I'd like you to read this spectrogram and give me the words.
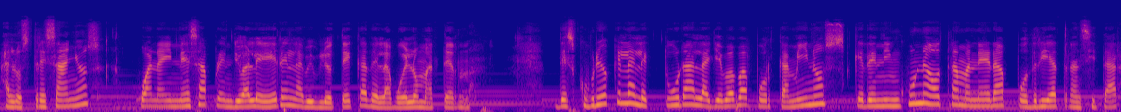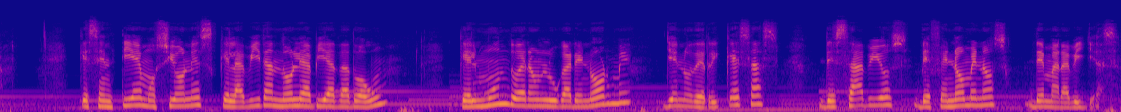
A los tres años, Juana Inés aprendió a leer en la biblioteca del abuelo materno. Descubrió que la lectura la llevaba por caminos que de ninguna otra manera podría transitar que sentía emociones que la vida no le había dado aún, que el mundo era un lugar enorme, lleno de riquezas, de sabios, de fenómenos, de maravillas.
